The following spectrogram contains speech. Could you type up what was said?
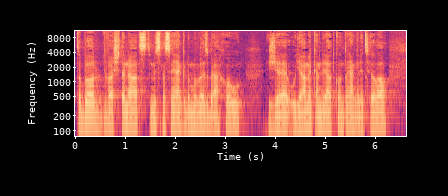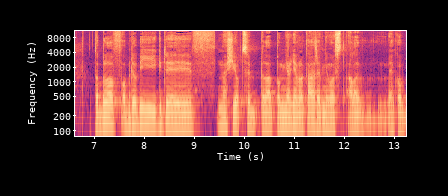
to bylo 2014, my jsme se nějak domluvili s bráchou, že uděláme kandidátku, on to nějak inicioval. To bylo v období, kdy v naší obci byla poměrně velká řevnivost, ale jako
